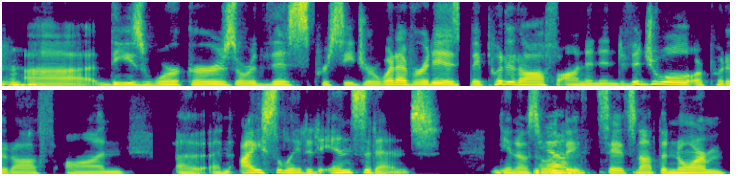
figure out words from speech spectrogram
uh, these workers or this procedure, or whatever it is. They put it off on an individual or put it off on a, an isolated incident you know so yeah. they say it's not the norm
